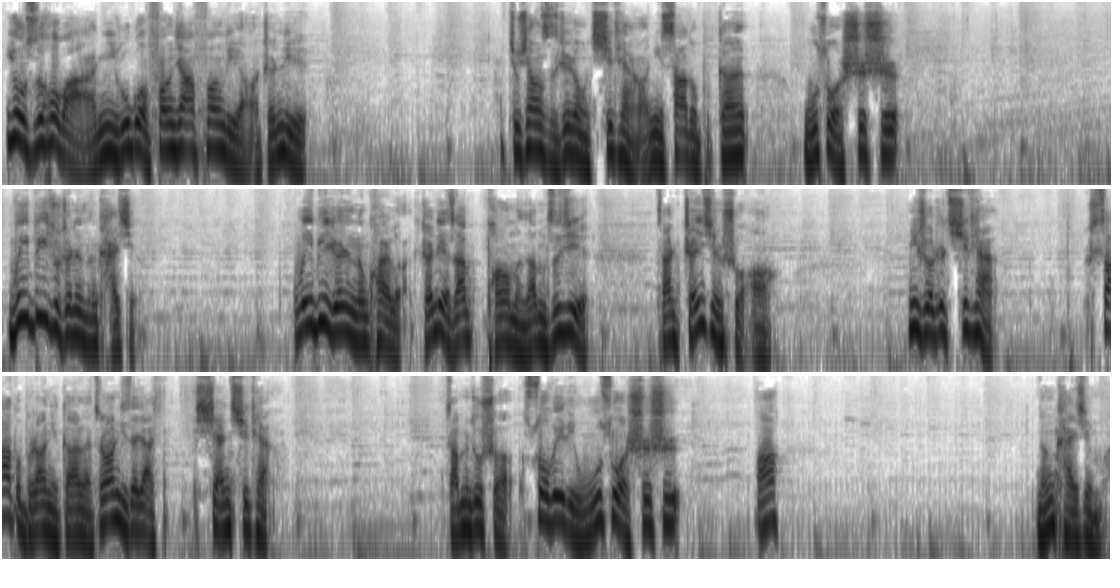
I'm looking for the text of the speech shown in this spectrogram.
有时候吧，你如果放假放的啊，真的就像是这种七天啊，你啥都不干，无所事事，未必就真的能开心。未必真的能快乐，真的，咱朋友们，咱们自己，咱真心说啊，你说这七天啥都不让你干了，就让你在家闲七天，咱们就说所谓的无所事事啊，能开心吗？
